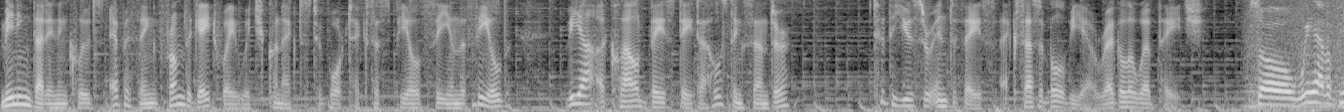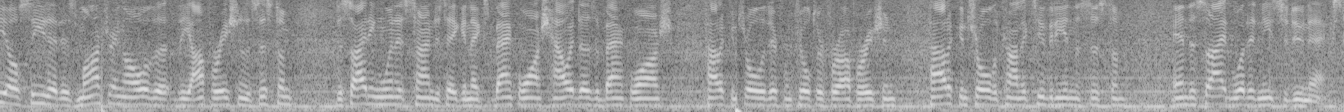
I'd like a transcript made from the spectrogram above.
meaning that it includes everything from the gateway which connects to Vortex's PLC in the field via a cloud-based data hosting center to the user interface accessible via a regular web page. So we have a PLC that is monitoring all of the, the operation of the system, deciding when it's time to take a next backwash, how it does a backwash, how to control a different filter for operation, how to control the conductivity in the system, and decide what it needs to do next.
